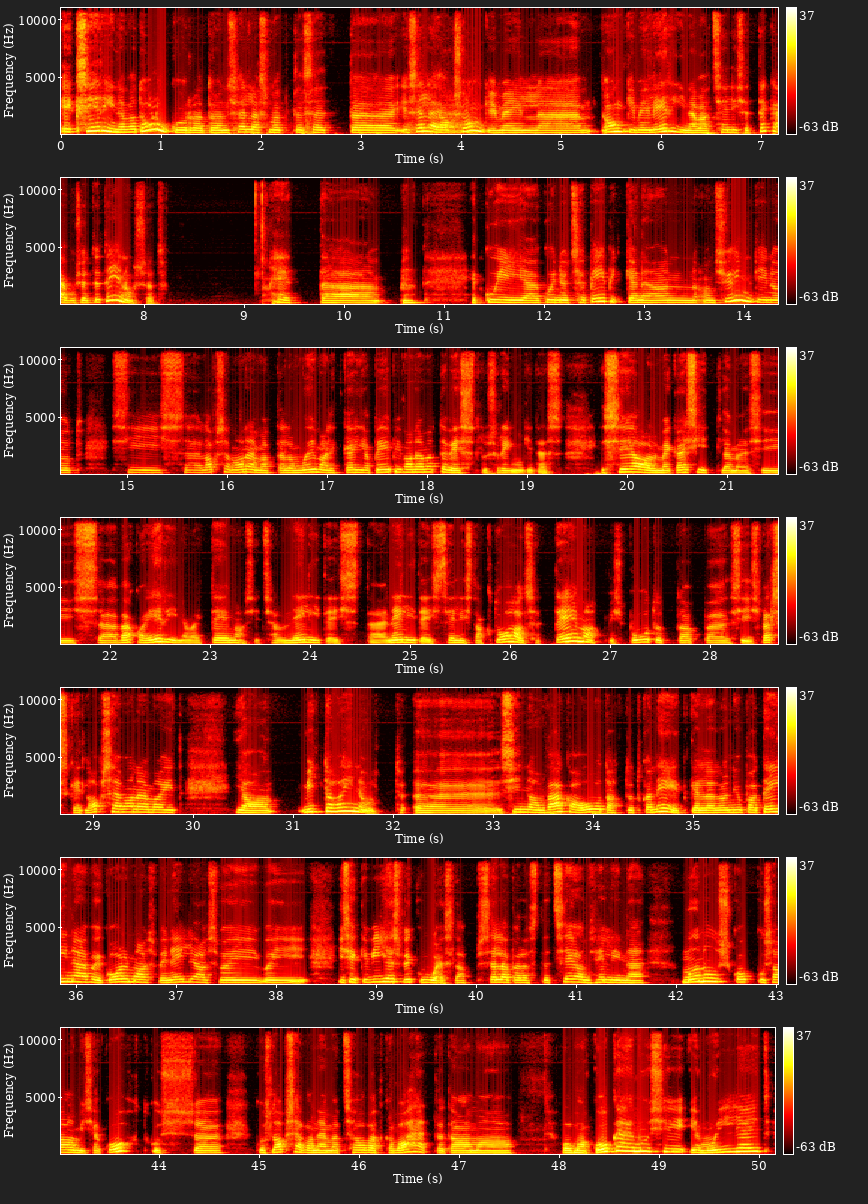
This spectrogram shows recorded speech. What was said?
eks erinevad olukorrad on selles mõttes, et ja selle jaoks ongi meil, ongi meil erinevad sellised tegevused ja teenused. Et et kui, kui nüüd see beebikene on, on sündinud, siis äh, lapsevanematel on võimalik käia beebivanemate vestlusringides. Ja seal me käsitleme siis äh, väga erinevaid teemasid, seal on neliteist, äh, neliteist sellist aktuaalset teemat, mis puudutab siis värskeid lapsevanemaid. Ja mitte ainult, sinna on väga oodatud ka need, kellel on juba teine või kolmas või neljas või, või isegi viies või kuues laps, sellepärast et see on selline mõnus kokkusaamise koht, kus, kus lapsevanemad saavad ka vahetada oma, oma kogemusi ja muljeid.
